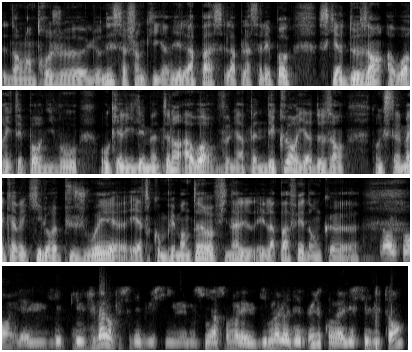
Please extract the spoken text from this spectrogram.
dans l'entrejeu lyonnais, sachant qu'il y avait la place, la place à l'époque. Parce qu'il y a deux ans, Awar n'était pas au niveau auquel il est maintenant. Awar venait à peine d'éclore il y a deux ans. Donc c'était un mec avec qui il aurait pu jouer et être complémentaire. Au final, il l'a pas fait. Donc euh, Non, il a eu, du mal en plus au début. Si je me souviens à moment, il a eu du mal au début, donc on lui a laissé du temps.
